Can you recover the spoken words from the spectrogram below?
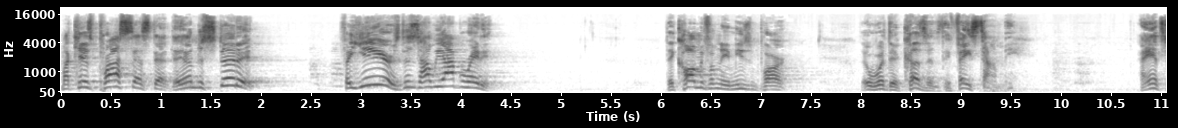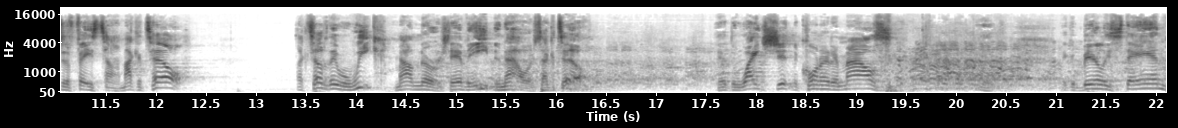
My kids processed that. They understood it. For years, this is how we operated. They called me from the amusement park. They were with their cousins. They FaceTimed me. I answered the FaceTime. I could tell. I could tell that they were weak, malnourished. They haven't eaten in hours. I could tell. They had the white shit in the corner of their mouths. they could barely stand.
